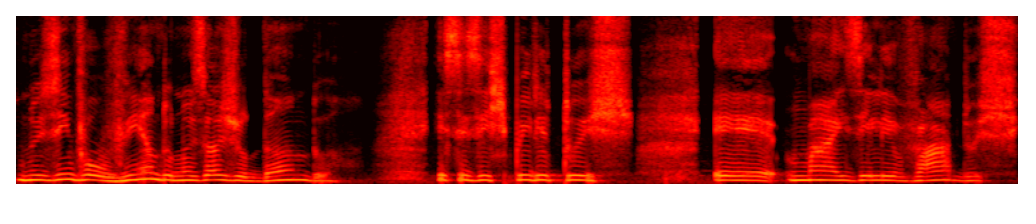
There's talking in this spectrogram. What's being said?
nos envolvendo, nos ajudando, esses espíritos é, mais elevados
